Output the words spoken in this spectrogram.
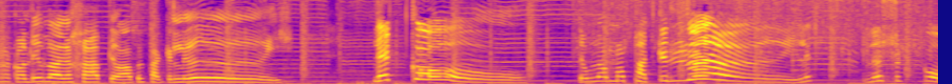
แล้วก็เรียบร้อยแล้วครับ เดี๋ยวเอาไปผัดกันเลย Let's go เดี๋ยวเรามาผัดกันเลย Let's Let's go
